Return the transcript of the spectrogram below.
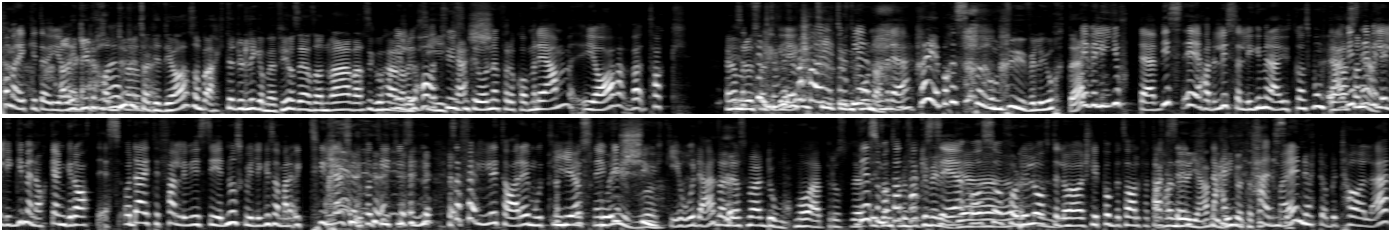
kommer jeg ikke til å gjøre Herregud, det. hadde du takket ja sånn på ekte? Du ligger med en fyr og sier sånn Vær så god, her Vil er du det ha ti 1000 kroner for å komme deg hjem? Ja, takk. Ja, men du sa Selvfølgelig. selvfølgelig Hva er 10 000 problemet kroner. med det? Nei, jeg bare spør om du ville gjort det. Jeg ville gjort det hvis jeg hadde lyst til å ligge med deg i utgangspunktet. Ja, hvis sånn, jeg ja. ville ligge med noen gratis, og de tilfeldigvis sier nå skal vi ligge sammen, og i tillegg skal du få 10 000, selvfølgelig tar jeg imot 10 000. Jeg er jo ikke sjuk i hodet. Det er det som er dumt med å være prostituert. Det er som å ta ikke taxi, velge- og så får du lov til å slippe å betale for taxi. Nei, her må jeg nødt til å betale.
